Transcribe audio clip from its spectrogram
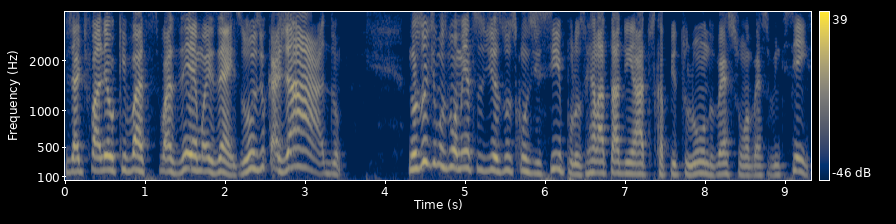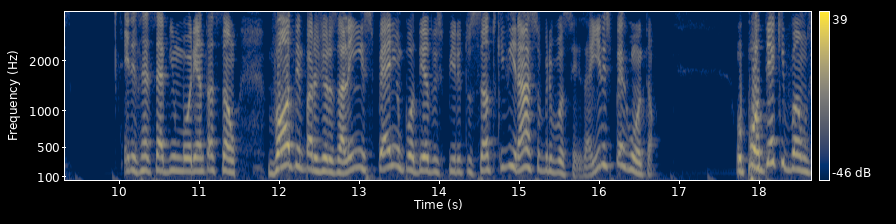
Já te falei o que vas fazer, Moisés. Use o cajado. Nos últimos momentos de Jesus com os discípulos, relatado em Atos capítulo 1, do verso 1 ao verso 26, eles recebem uma orientação. Voltem para Jerusalém e esperem o poder do Espírito Santo que virá sobre vocês. Aí eles perguntam: o poder que vamos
